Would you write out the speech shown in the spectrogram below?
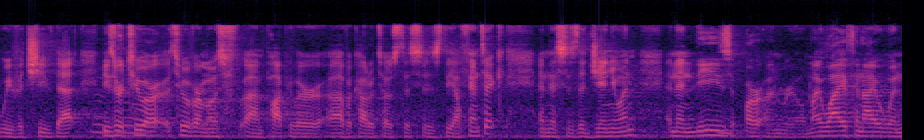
we've achieved that. Mm -hmm. These are two our, two of our most um, popular avocado toast. This is the authentic, and this is the genuine. And then these are unreal. My wife and I, when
